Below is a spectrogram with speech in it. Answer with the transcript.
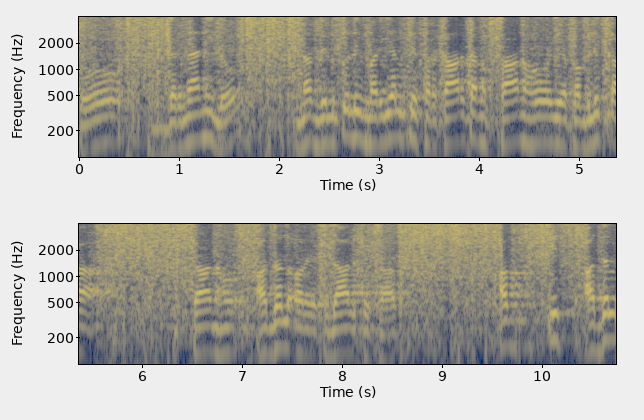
تو درمیانی لو نہ بالکل ہی مریل کے سرکار کا نقصان ہو یا پبلک کا نقصان ہو، عدل اور اعتدال کے ساتھ اب اس عدل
